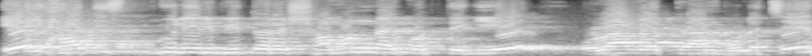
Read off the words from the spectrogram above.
এই হাদিসগুলির ভিতরে সমন্বয় করতে গিয়ে ওলাম একরাম বলেছেন,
